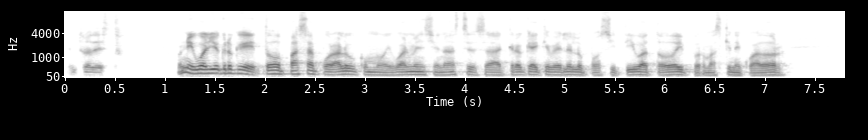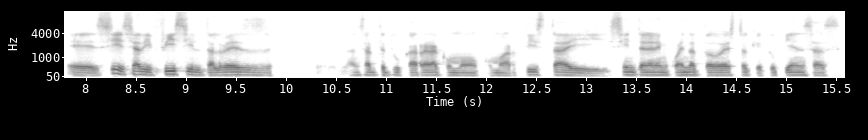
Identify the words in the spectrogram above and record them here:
dentro de esto. Bueno, igual yo creo que todo pasa por algo como igual mencionaste, o sea, creo que hay que verle lo positivo a todo y por más que en Ecuador eh, sí sea difícil tal vez lanzarte tu carrera como, como artista y sin tener en cuenta todo esto que tú piensas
